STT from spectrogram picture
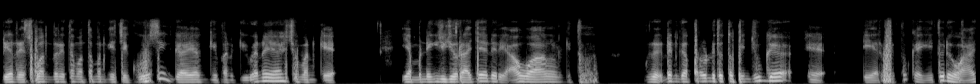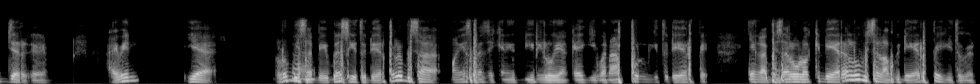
Dia respon dari teman-teman GC gue sih nggak yang gimana-gimana ya, cuman kayak ya mending jujur aja dari awal gitu. Dan gak perlu ditutupin juga kayak di RP tuh kayak gitu udah wajar kan. I mean, ya lu bisa bebas gitu di RP, lu bisa mengekspresikan diri lu yang kayak gimana pun gitu di RP. Yang nggak bisa lu lakuin di RL, lu bisa lakuin di RP gitu kan.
